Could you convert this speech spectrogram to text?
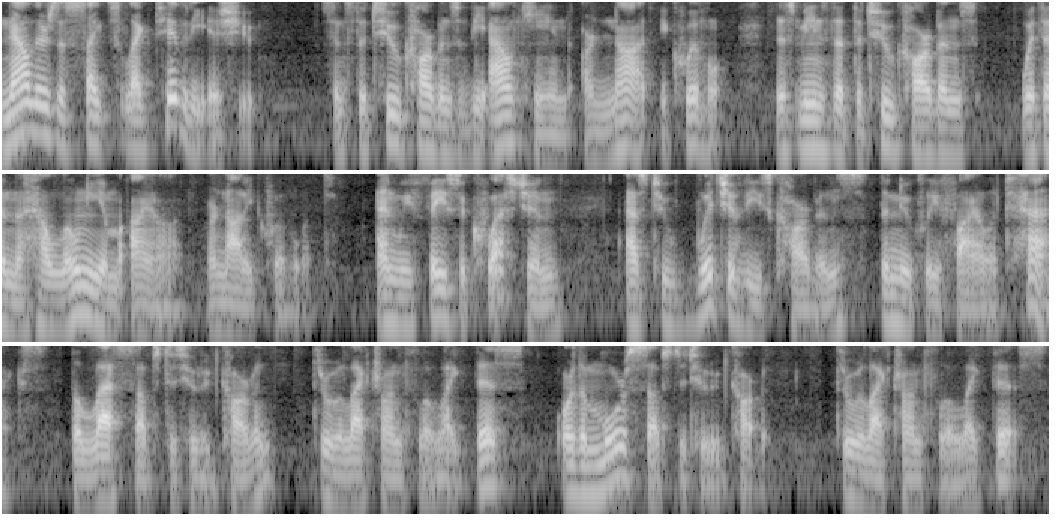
Now there's a site selectivity issue, since the two carbons of the alkene are not equivalent. This means that the two carbons within the halonium ion are not equivalent. And we face a question as to which of these carbons the nucleophile attacks, the less substituted carbon through electron flow like this, or the more substituted carbon through electron flow like this.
